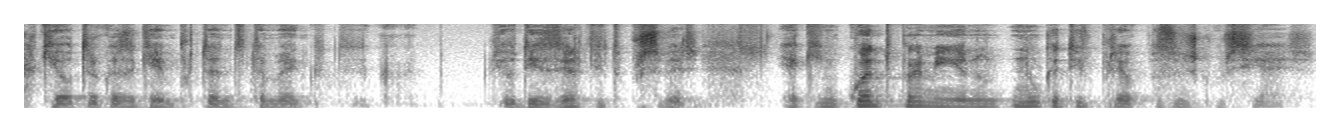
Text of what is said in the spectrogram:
aqui é outra coisa que é importante também que- eu dizer-te e tu perceberes. É que enquanto para mim eu nu- nunca tive preocupações comerciais.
